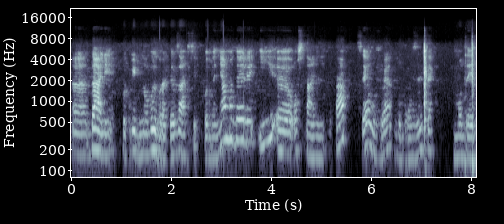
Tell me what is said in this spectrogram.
Е, Далі потрібно вибрати засіб подання моделі, і е, останній етап це вже зобразити модель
